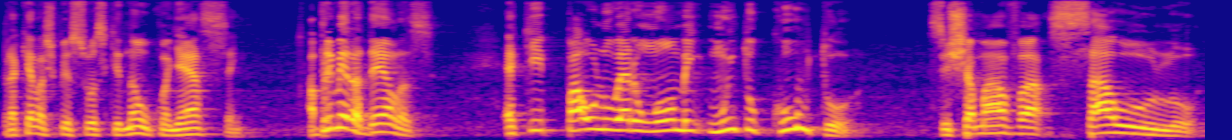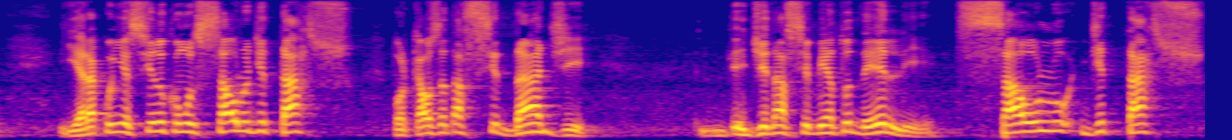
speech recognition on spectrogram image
para aquelas pessoas que não o conhecem. A primeira delas é que Paulo era um homem muito culto, se chamava Saulo e era conhecido como Saulo de Tarso, por causa da cidade de, de nascimento dele, Saulo de Tarso.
